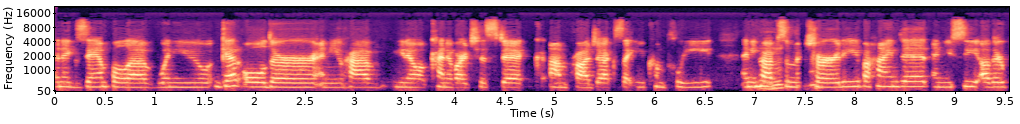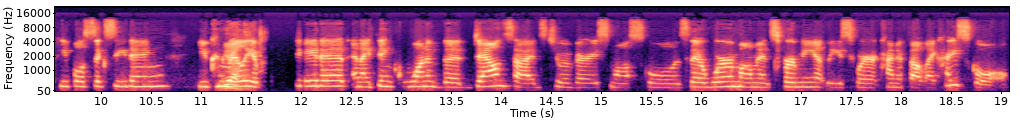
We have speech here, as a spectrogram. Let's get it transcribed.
an example of when you get older and you have you know kind of artistic um, projects that you complete and you have mm-hmm. some maturity behind it and you see other people succeeding you can yeah. really appreciate it. And I think one of the downsides to a very small school is there were moments, for me at least, where it kind of felt like high school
